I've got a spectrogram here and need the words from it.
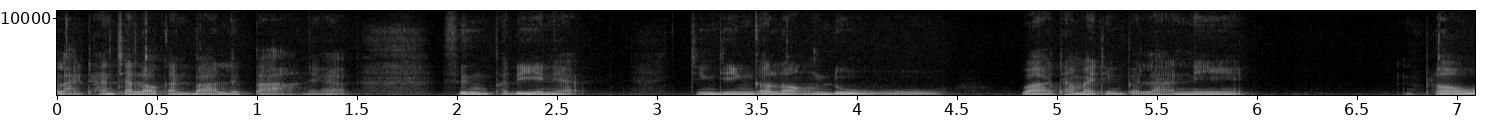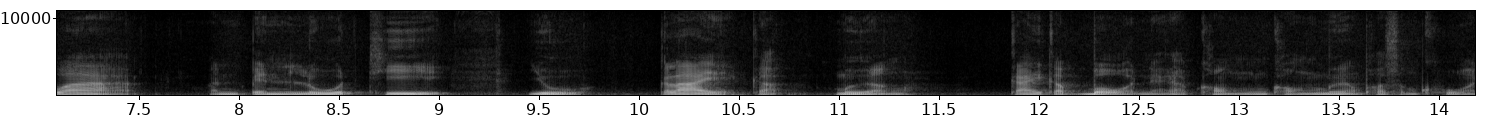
หลายท่านจะเล่ากันบ้านหรือเปล่านะครับ ซึ่งพอดีเนี่ยจริงๆก็ลองดูว่าทำไมถึงเป็นร้านนี้ เพราะว่ามันเป็น route ที่อยู่ใกล้กับเมือง ใกล้กับโบสถ์นะครับของของเมืองพอสมควร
